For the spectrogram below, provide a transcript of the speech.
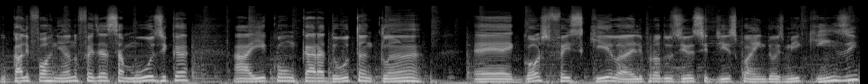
O californiano fez essa música aí com o cara do Utan Clan, é, Ghostface Killer. Ele produziu esse disco aí em 2015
